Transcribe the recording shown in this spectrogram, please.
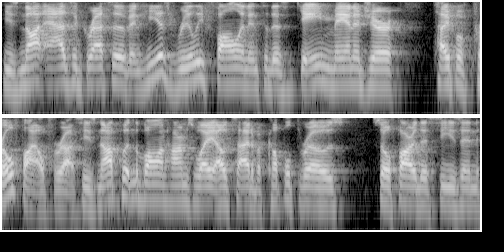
He's not as aggressive, and he has really fallen into this game manager type of profile for us. He's not putting the ball in harm's way outside of a couple throws so far this season,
